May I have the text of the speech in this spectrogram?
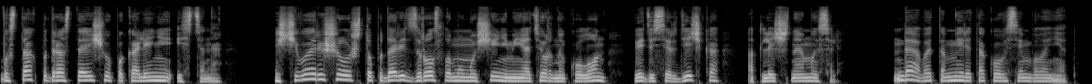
в устах подрастающего поколения истина. Из чего я решила, что подарить взрослому мужчине миниатюрный кулон в виде сердечка — отличная мысль. Да, в этом мире такого символа нет.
